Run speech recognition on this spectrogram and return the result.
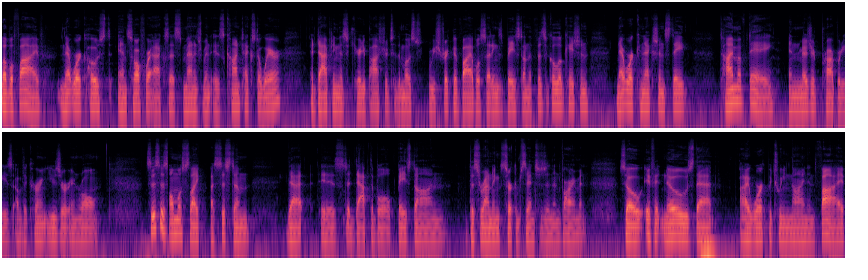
Level five, network host and software access management is context aware, adapting the security posture to the most restrictive viable settings based on the physical location, network connection state, time of day, and measured properties of the current user and role. So this is almost like a system that is adaptable based on the surrounding circumstances and environment. So if it knows that I work between nine and five,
